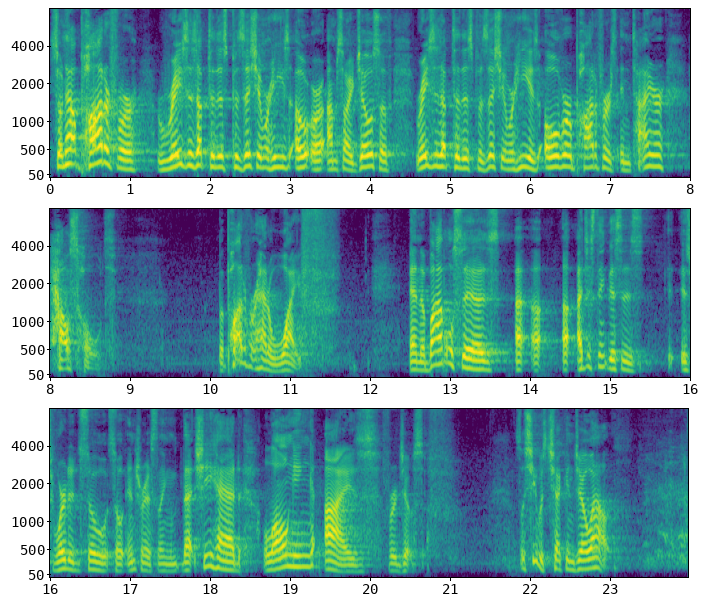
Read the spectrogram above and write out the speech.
So now Potiphar raises up to this position where he's, or I'm sorry, Joseph raises up to this position where he is over Potiphar's entire household. But Potiphar had a wife. And the Bible says, I, I, I just think this is, is worded so, so interesting, that she had longing eyes for Joseph. So she was checking Joe out.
